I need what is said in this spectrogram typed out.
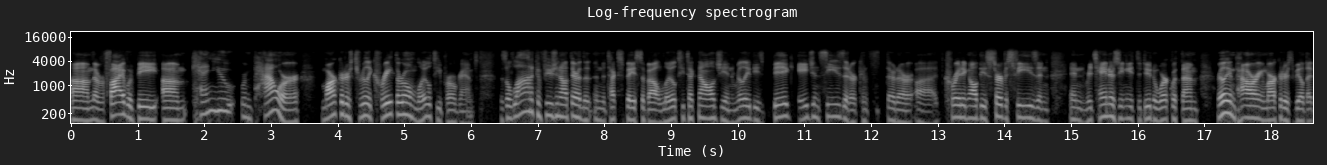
Um, number five would be um, can you empower marketers to really create their own loyalty programs. There's a lot of confusion out there in the, in the tech space about loyalty technology and really these big agencies that are conf- that are uh, creating all these service fees and and retainers you need to do to work with them. Really empowering marketers to be able to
